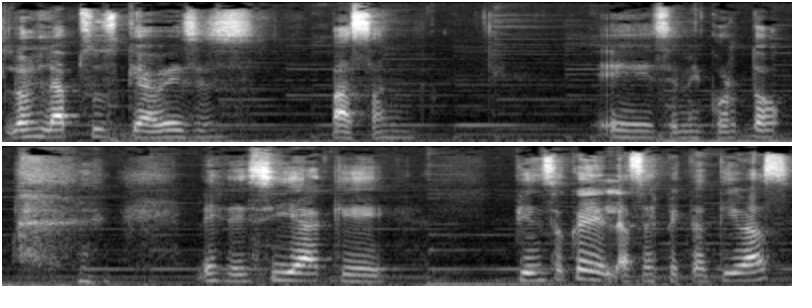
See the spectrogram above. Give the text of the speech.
los lapsus que a veces pasan. Eh, se me cortó. Les decía que pienso que las expectativas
